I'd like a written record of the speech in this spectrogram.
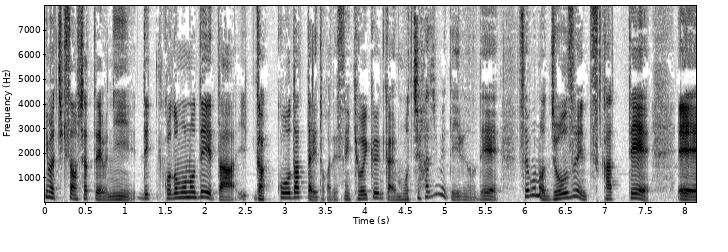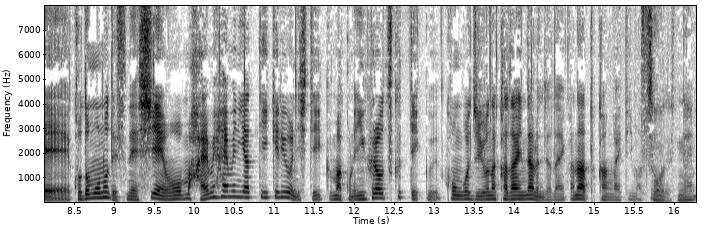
今、チキさんおっしゃったように、で、子供のデータ、学校だったりとかですね、教育委員会持ち始めているので、そういうものを上手に使って、えー、子供のですね、支援を、まあ、早め早めにやっていけるようにしていく、まあ、このインフラを作っていく、今後重要な課題になるんじゃないかなと考えています。そうですね。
